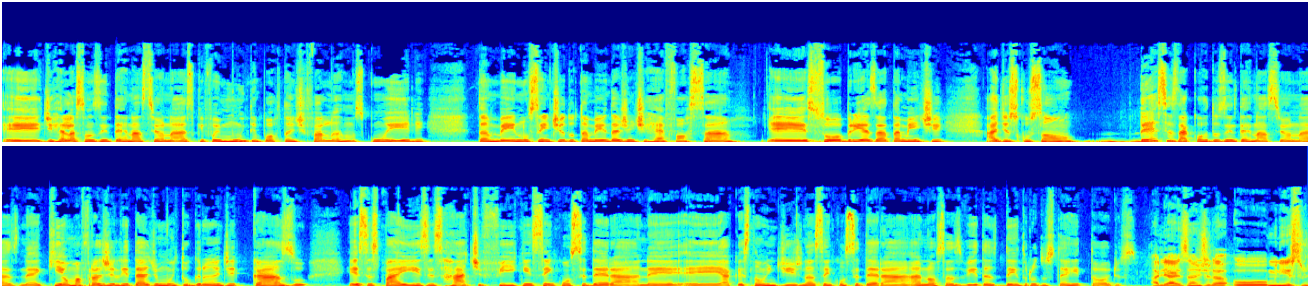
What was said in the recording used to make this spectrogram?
é, de Relações Internacionais, que foi muito importante falarmos com ele, também no sentido também da gente reforçar é, sobre exatamente a discussão desses acordos internacionais, né, que é uma fragilidade muito grande caso esses países ratifiquem sem considerar né, é, a questão indígena, sem considerar as nossas vidas dentro dos territórios. Aliás, Ângela, o ministro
